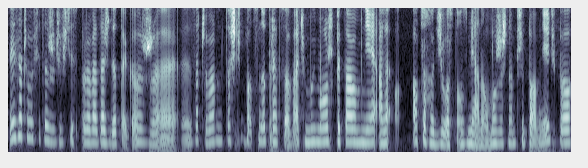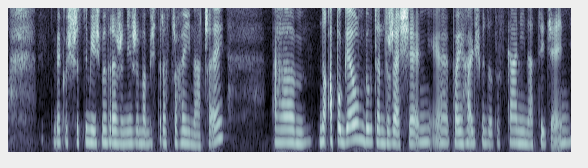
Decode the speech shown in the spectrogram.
No i zaczęło się to rzeczywiście sprowadzać do tego, że e, zaczęłam dość mocno pracować. Mój mąż pytał mnie, ale o, o co chodziło z tą zmianą? Możesz nam przypomnieć, bo jakoś wszyscy mieliśmy wrażenie, że ma być teraz trochę inaczej. No, apogeum był ten wrzesień. E, pojechaliśmy do Toskanii na tydzień,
